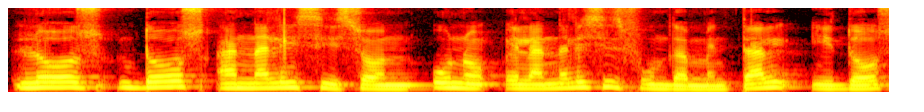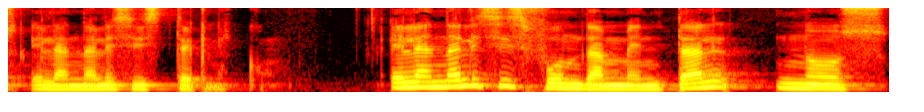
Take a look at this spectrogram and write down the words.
Los dos análisis son, uno, el análisis fundamental y dos, el análisis técnico. El análisis fundamental nos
